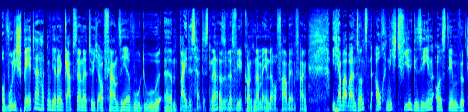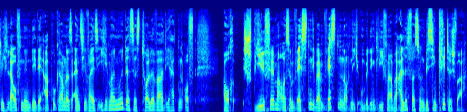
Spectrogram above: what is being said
Obwohl ich später hatten wir, dann gab es dann natürlich auch Fernseher, wo du ähm, beides hattest, ne? Also dass wir konnten am Ende auch Farbe empfangen. Ich habe aber ansonsten auch nicht viel gesehen aus dem wirklich laufenden DDR-Programm. Das Einzige weiß ich immer nur, dass das Tolle war, die hatten oft auch Spielfilme aus dem Westen, die beim Westen noch nicht unbedingt liefen, aber alles, was so ein bisschen kritisch war.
